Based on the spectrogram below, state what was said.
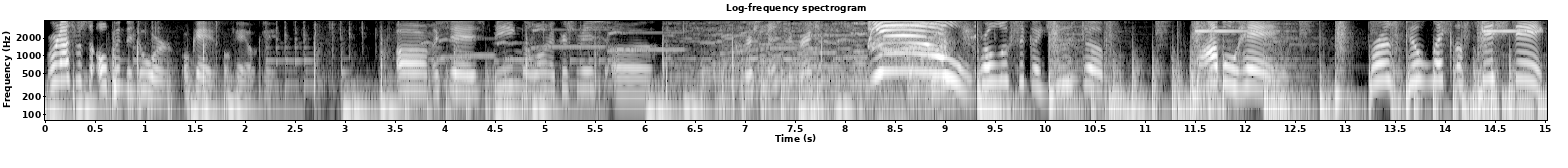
we're not supposed to open the door. Okay, okay, okay. Um, it says being alone at Christmas, uh, Christmas, the Grinch. Ew! Bro looks like a used up bobblehead. Bro's built like a fish stick.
